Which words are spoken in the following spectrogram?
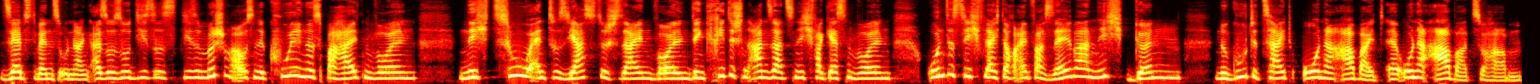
selbst wenn es unangenehm, also so dieses, diese Mischung aus eine Coolness behalten wollen, nicht zu enthusiastisch sein wollen, den kritischen Ansatz nicht vergessen wollen und es sich vielleicht auch einfach selber nicht gönnen, eine gute Zeit ohne Arbeit, äh, ohne Arbeit zu haben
